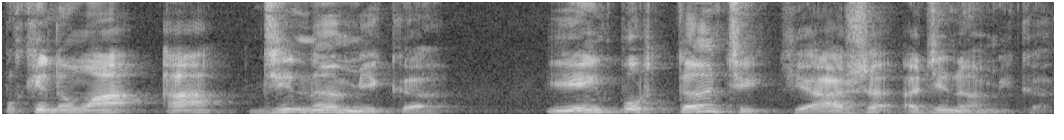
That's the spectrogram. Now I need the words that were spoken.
porque não há a dinâmica e é importante que haja a dinâmica.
